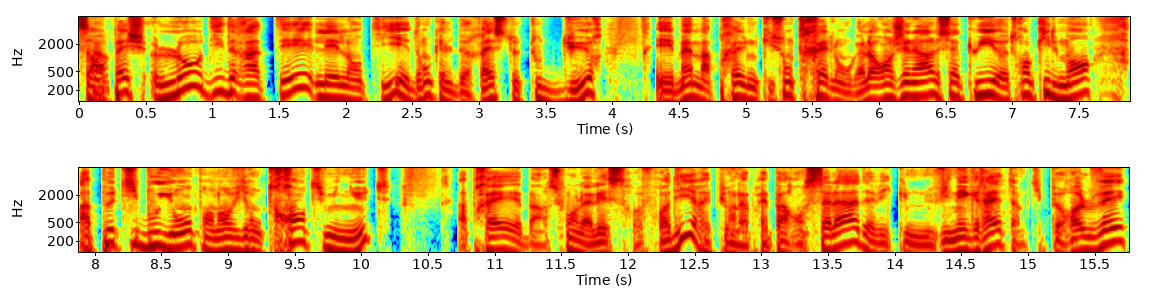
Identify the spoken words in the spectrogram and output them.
Ça empêche l'eau d'hydrater les lentilles et donc elles restent toutes dures et même après une cuisson très longue. Alors en général, ça cuit euh, tranquillement à petit bouillon pendant environ 30 minutes. Après, ben, soit on la laisse refroidir et puis on la prépare en salade avec une vinaigrette un petit peu relevée.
